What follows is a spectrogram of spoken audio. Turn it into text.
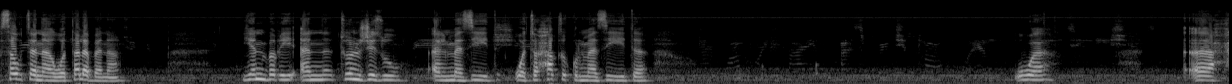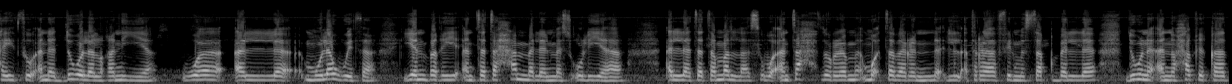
صوتنا وطلبنا. ينبغي أن تنجزوا المزيد وتحققوا المزيد. و حيث أن الدول الغنية والملوثة ينبغي أن تتحمل المسؤولية ألا تتملص وأن تحضر مؤتمرا للأطراف في المستقبل دون أن نحقق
